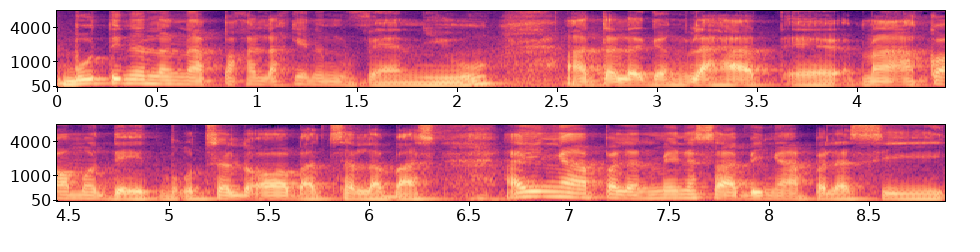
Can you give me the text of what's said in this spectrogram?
buti na lang napakalaki ng venue at talagang lahat eh ma-accommodate bukod sa loob at sa labas. Ayun nga pala may nasabi nga pala si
